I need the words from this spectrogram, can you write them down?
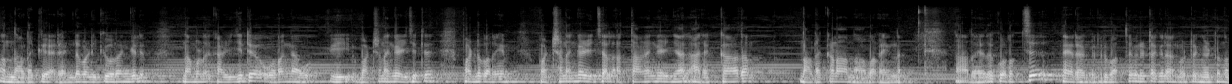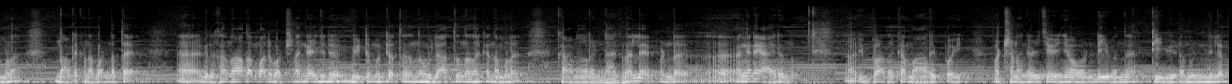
നടക്കുക. രണ്ട് മണിക്കൂറെങ്കിലും നമ്മൾ കഴിഞ്ഞിട്ട് ഉറങ്ങാവൂ. ഈ ഭക്ഷണം കഴിച്ചിട്ട് പണ്ട് പറയും ഭക്ഷണം കഴിച്ചാൽ അത്താഴം കഴിഞ്ഞാൽ അരക്കാതം നടക്കണമെന്നാണ് പറയുന്നത് അതായത് കുറച്ച് നേരമെങ്കിലും ഒരു പത്ത് മിനിറ്റെങ്കിലും അങ്ങോട്ടും ഇങ്ങോട്ടും നമ്മൾ നടക്കണം. പണ്ടത്തെ ഗൃഹനാഥന്മാർ ഭക്ഷണം കഴിഞ്ഞിട്ട് വീട്ടുമുറ്റത്ത് നിന്ന് ഉലാത്തുന്നതൊക്കെ നമ്മൾ കാണാറുണ്ടായിരുന്നു അല്ലേ? പണ്ട് അങ്ങനെ ആയിരുന്നു ഇപ്പോൾ അതൊക്കെ മാറിപ്പോയി. ഭക്ഷണം കഴിച്ചു കഴിഞ്ഞാൽ വണ്ടി വന്ന് ടി വിയുടെ മുന്നിലും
